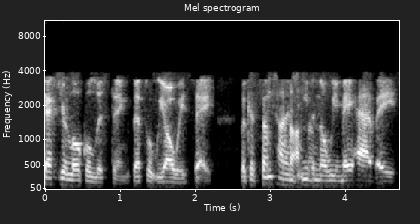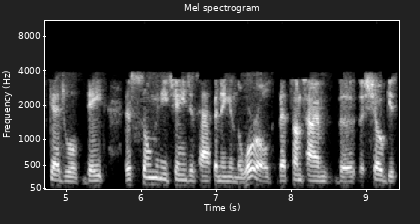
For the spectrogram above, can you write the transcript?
check your local listings. That's what we always say. Because sometimes, awesome. even though we may have a scheduled date, there's so many changes happening in the world that sometimes the, the show gets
